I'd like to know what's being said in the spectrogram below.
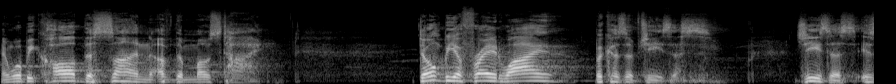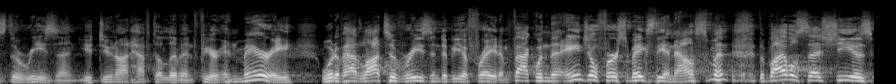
and will be called the Son of the Most High. Don't be afraid. Why? Because of Jesus. Jesus is the reason you do not have to live in fear. And Mary would have had lots of reason to be afraid. In fact, when the angel first makes the announcement, the Bible says she is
